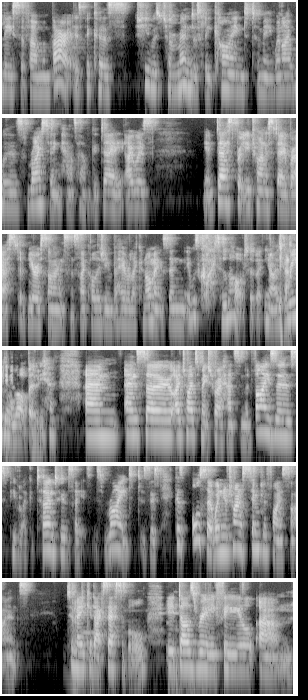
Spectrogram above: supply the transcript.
Lisa Feldman Barrett is because she was tremendously kind to me when I was writing How to Have a Good Day. I was you know, desperately trying to stay abreast of neuroscience and psychology and behavioral economics, and it was quite a lot. You know, I was yeah. reading a lot, but yeah. Um, and so I tried to make sure I had some advisors, people I could turn to and say, "Is this right? Is this?" Because also, when you're trying to simplify science to make it accessible, it does really feel. Um,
